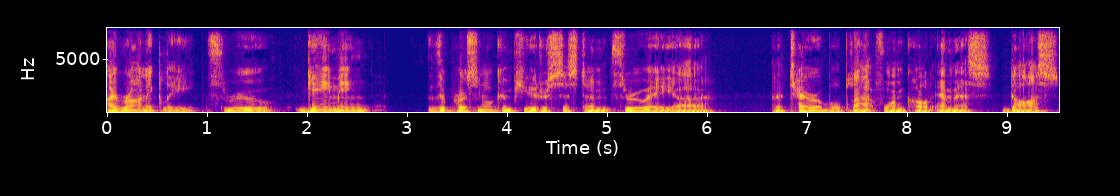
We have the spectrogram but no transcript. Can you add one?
ironically, through gaming the personal computer system through a, uh, a terrible platform called MS DOS,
